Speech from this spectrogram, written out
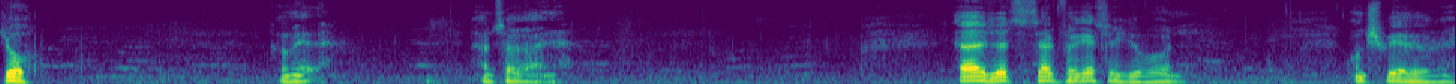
So. Komm her. Ganz alleine. Er ist letzte Zeit vergesslich geworden und schwerhörig.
